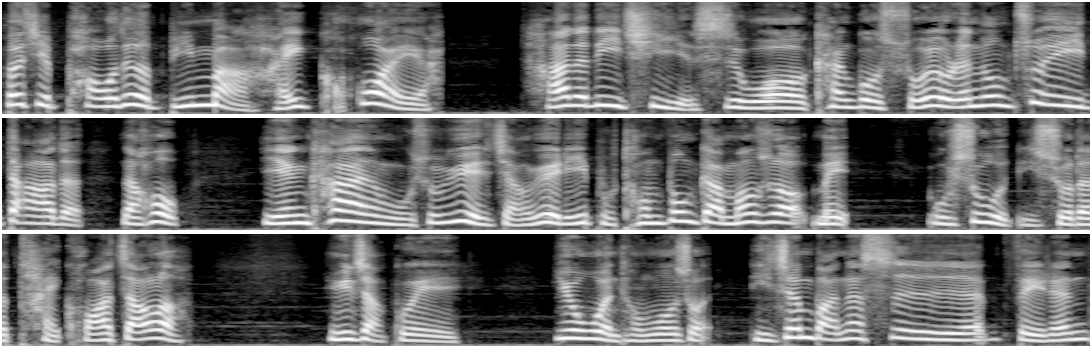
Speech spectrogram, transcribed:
而且跑得比马还快呀。”他的力气也是我看过所有人中最大的。然后眼看五叔越讲越离谱，童风赶忙说：“没，五叔，你说的太夸张了。”女掌柜又问童风说：“你真把那四匪人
